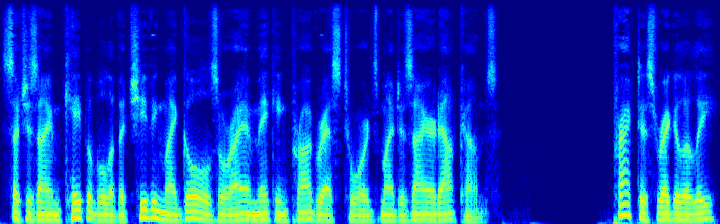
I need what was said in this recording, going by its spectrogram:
such as I am capable of achieving my goals or I am making progress towards my desired outcomes. Practice regularly,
